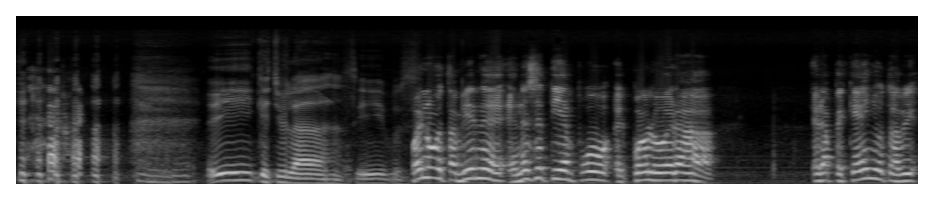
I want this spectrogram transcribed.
y qué chulada, sí, pues. Bueno, también eh, en ese tiempo el pueblo era, era pequeño, eh,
